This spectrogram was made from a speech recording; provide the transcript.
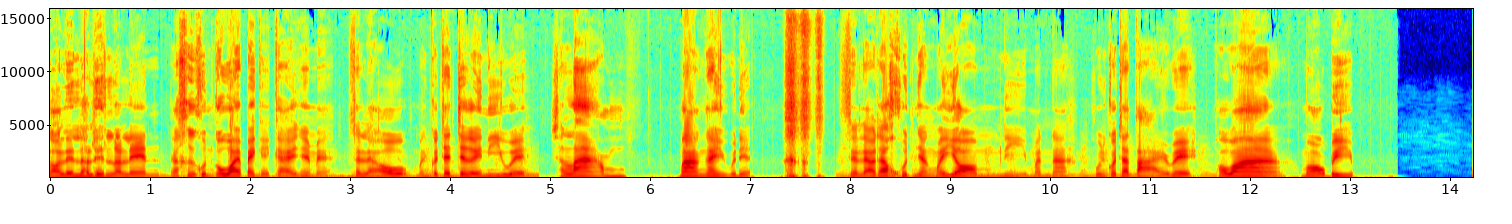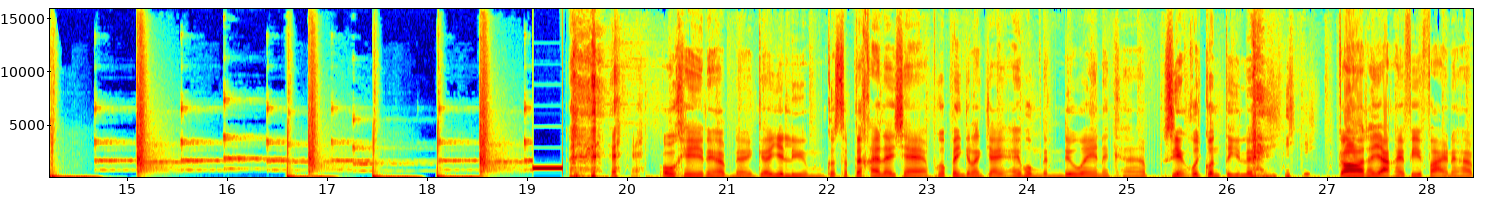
ล้อเล่นล้อเล่นล้อเล่นก็คือคุณก็ว่ายไปไกลๆใช่ไหมเสร็จแล้วมันก็จะเจอไอ้นี่เว้ยฉลามมาไงวะเนี่ย ร็จแล้วถ้าคุณยังไม่ยอมหนีมันนะ คุณก็จะตายเว้ยเพราะว่าหมอกบีบโอเคนะครับนะก็อย่าลืมกด subscribe ไลค์แชร์ เพื่อเป็นกำลังใจให้ผมกันด้วยนะครับ เสียงโคตรกวนตีนเลย ก็ถ้าอยากให้ฟรีไฟนะครับ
